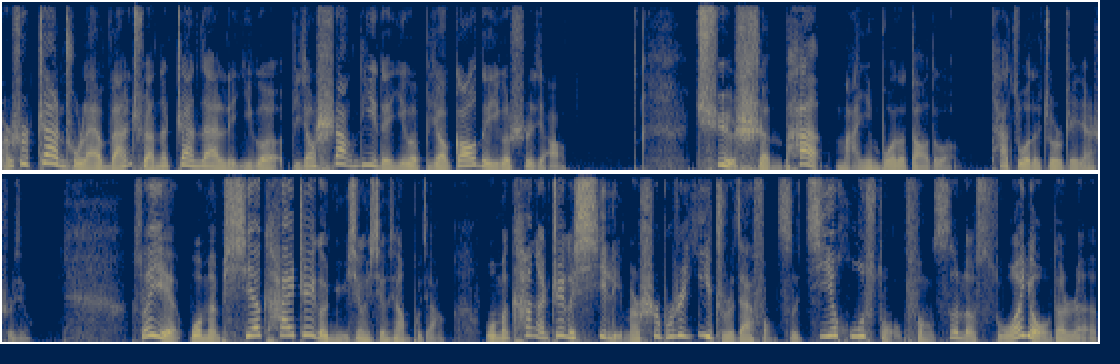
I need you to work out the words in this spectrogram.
而是站出来，完全的站在了一个比较上帝的一个比较高的一个视角，去审判马音波的道德。他做的就是这件事情。所以，我们撇开这个女性形象不讲，我们看看这个戏里面是不是一直在讽刺，几乎讽讽刺了所有的人。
